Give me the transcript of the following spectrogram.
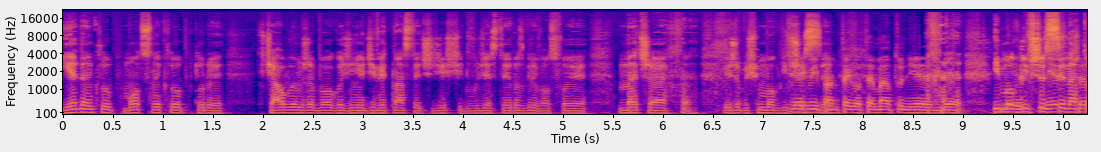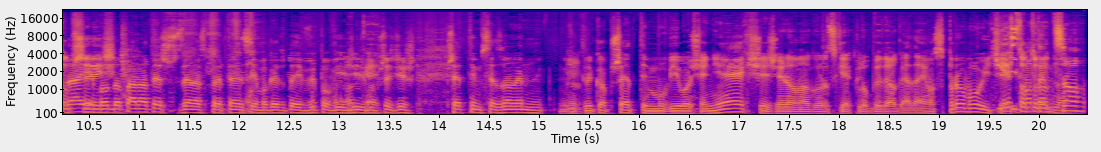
jeden klub, mocny klub, który chciałbym, żeby o godzinie 19.30, 20 rozgrywał swoje mecze i żebyśmy mogli Niech mi wszyscy... pan tego tematu nie, nie I mogli nie, wszyscy nie na to przyjść. Bo do pana też zaraz pretensje mogę tutaj wypowiedzieć, Okej. bo przecież przed tym sezonem, nie tylko przed tym mówiło się, niech się zielonogórskie kluby dogadają, spróbujcie. Jest I to potem trudne. co?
